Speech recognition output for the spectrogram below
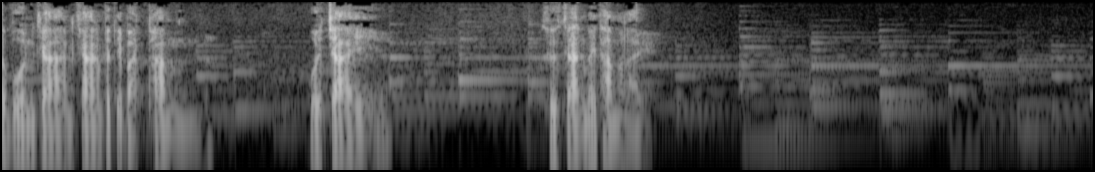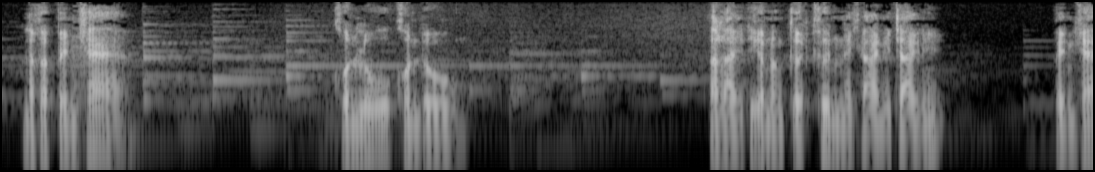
กระบวนการการปฏิบัติธรรม หัวใจ คือการไม่ทำอะไร แล้วก็เป็นแค่ คนรู้คนดู อะไรที่กำลังเกิดขึ้นในกายในใจนี้ เป็นแค่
